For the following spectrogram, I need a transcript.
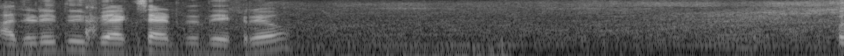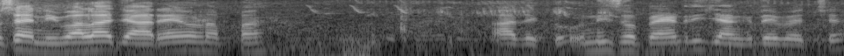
ਆ ਜਿਹੜੀ ਤੁਸੀਂ ਬੈਕ ਸਾਈਡ ਤੇ ਦੇਖ ਰਹੇ ਹੋ। ਹੁਸੈਨੀਵਾਲਾ ਜਾ ਰਹੇ ਹਾਂ ਹੁਣ ਆਪਾਂ। ਆ ਦੇਖੋ 1965 ਦੀ ਜੰਗ ਦੇ ਵਿੱਚ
